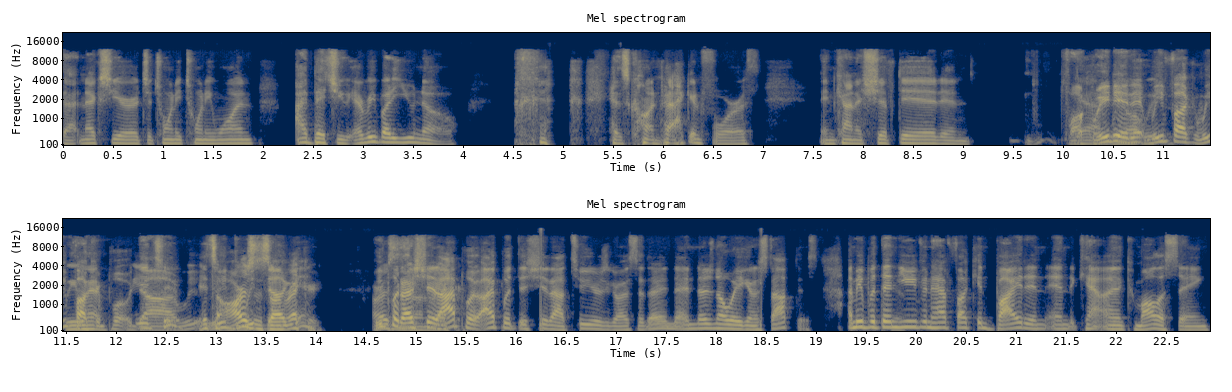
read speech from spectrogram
that next year to 2021. I bet you everybody you know has gone back and forth and kind of shifted and Fuck, Yeah, we we did all- it. We, we- fucking, we, we fucking went- put. we nah, we- it's ours is on record. we put our shit. I put I put this shit out two years ago. I said, there, and there's no way you're gonna stop this. I mean, but then Yeah. you even have fucking Biden and and Kamala saying,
